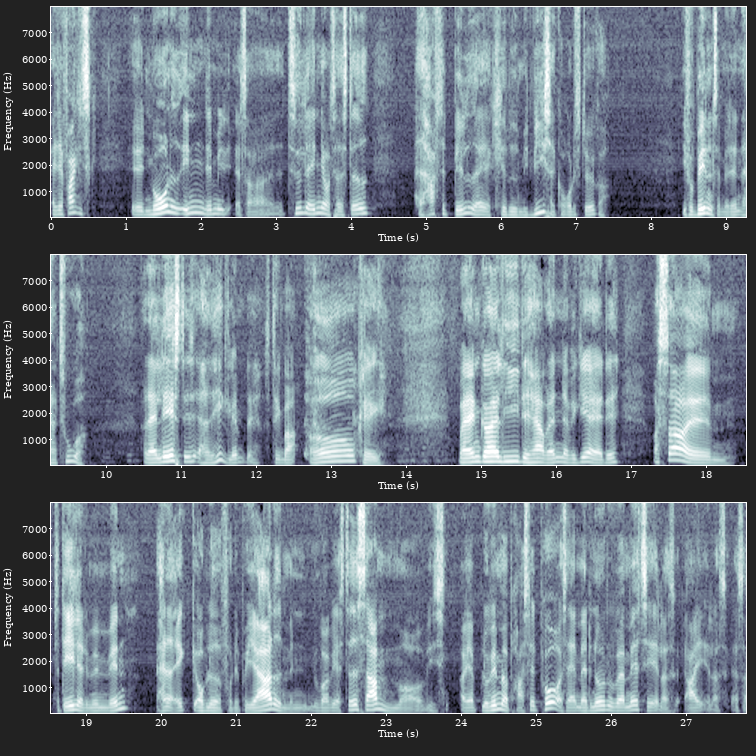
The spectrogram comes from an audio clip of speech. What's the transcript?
at jeg faktisk øh, en måned inden det, altså tidligere inden jeg var taget afsted, havde haft et billede af, at jeg klippede mit visakort i stykker i forbindelse med den her tur. Og da jeg læste det, jeg havde helt glemt det, så tænkte jeg bare, okay, hvordan gør jeg lige det her, hvordan navigerer jeg det? Og så, øh, så delte jeg det med min ven. Han havde ikke oplevet at få det på hjertet, men nu var vi afsted sammen, og, vi, og jeg blev ved med at presse lidt på og sagde, er det noget, du vil være med til, eller ej, eller, altså,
